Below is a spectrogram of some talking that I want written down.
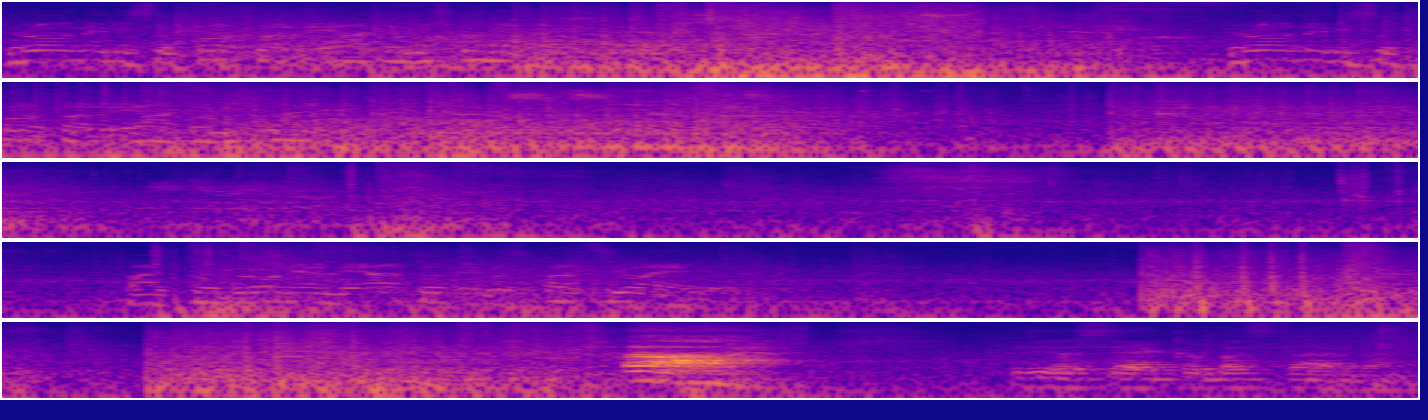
Drone di supporto alleato disponibile. Drone di supporto alleato disponibile. Pacco drone alleato nello spazio aereo. Ah! Così lo secco, bastarda.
